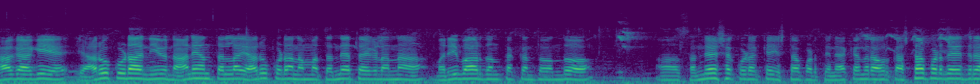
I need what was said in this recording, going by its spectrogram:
ಹಾಗಾಗಿ ಯಾರೂ ಕೂಡ ನೀವು, ನಾನೇ ಅಂತಲ್ಲ, ಯಾರೂ ಕೂಡ ನಮ್ಮ ತಂದೆ ತಾಯಿಗಳನ್ನು ಮರಿಬಾರ್ದು ಅಂತಕ್ಕಂಥ ಒಂದು ಸಂದೇಶ ಕೊಡೋಕ್ಕೆ ಇಷ್ಟಪಡ್ತೀನಿ. ಯಾಕೆಂದರೆ ಅವ್ರು ಕಷ್ಟಪಡದೇ ಇದ್ದರೆ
